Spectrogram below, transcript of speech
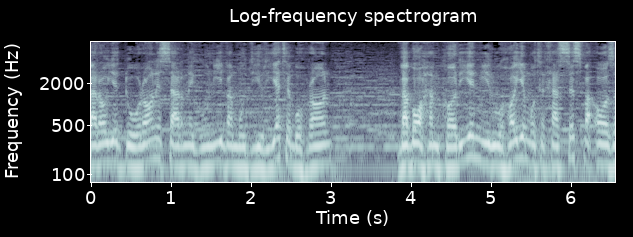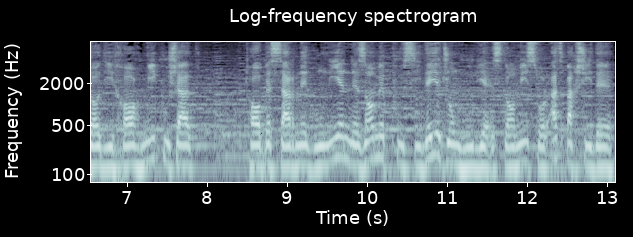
برای دوران سرنگونی و مدیریت بحران و با همکاری نیروهای متخصص و آزادیخواه میکوشد تا به سرنگونی نظام پوسیده جمهوری اسلامی سرعت بخشیده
